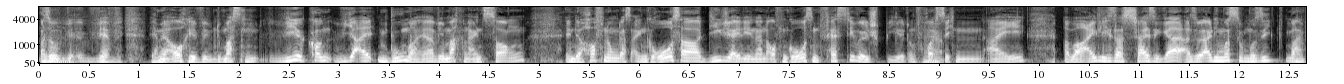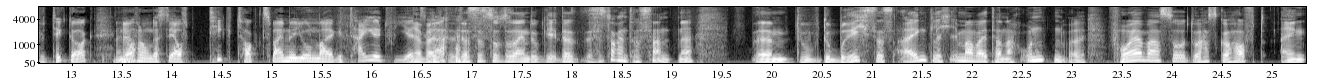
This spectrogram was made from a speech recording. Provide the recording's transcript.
Also wir, wir, wir haben ja auch hier, du machst, ein- wir kommen, wir alten Boomer, ja, wir machen einen Song in der Hoffnung, dass ein großer DJ den dann auf einem großen Festival spielt und freust dich ein Ei. Aber eigentlich ist das scheißegal. Also eigentlich musst du Musik machen für TikTok in der Ja. Hoffnung, dass der auf TikTok zwei Millionen Mal geteilt wird. Ja, weil ja. das ist sozusagen, du das ist doch interessant, ne? Ähm, du, du brichst es eigentlich immer weiter nach unten, weil vorher war es so, du hast gehofft, ein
